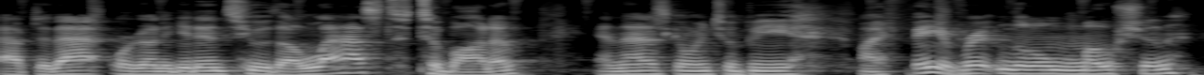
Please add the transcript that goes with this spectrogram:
After that, we're gonna get into the last Tabata, and that is going to be my favorite little motion.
